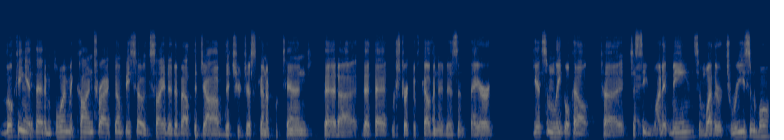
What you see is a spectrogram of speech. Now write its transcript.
looking at that employment contract, don't be so excited about the job that you're just going to pretend that uh, that that restrictive covenant isn't there. Get some legal help to, to see what it means and whether it's reasonable.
